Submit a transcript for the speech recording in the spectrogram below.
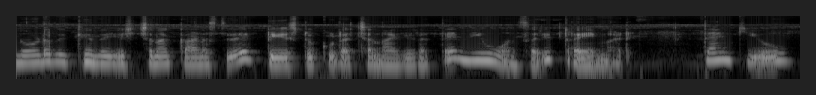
ನೋಡೋದಕ್ಕೆ ಎಷ್ಟು ಚೆನ್ನಾಗಿ ಕಾಣಿಸ್ತಿದೆ. ಟೇಸ್ಟು ಕೂಡ ಚೆನ್ನಾಗಿರುತ್ತೆ. ನೀವು ಒಂದ್ಸರಿ ಟ್ರೈ ಮಾಡಿ. Thank you.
